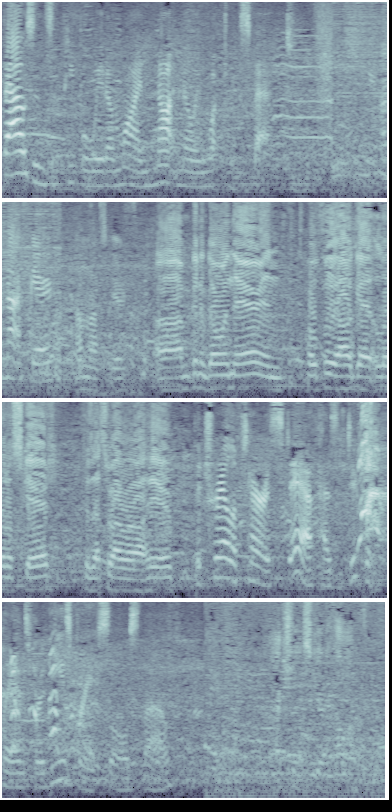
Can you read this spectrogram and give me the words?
thousands of people wait online not knowing what to expect. I'm not scared. I'm not scared. Uh, I'm gonna go in there and hopefully I'll get a little scared because that's why we're all here. The Trail of Terror staff has different plans for these brave souls, though. actually scared of hell of.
